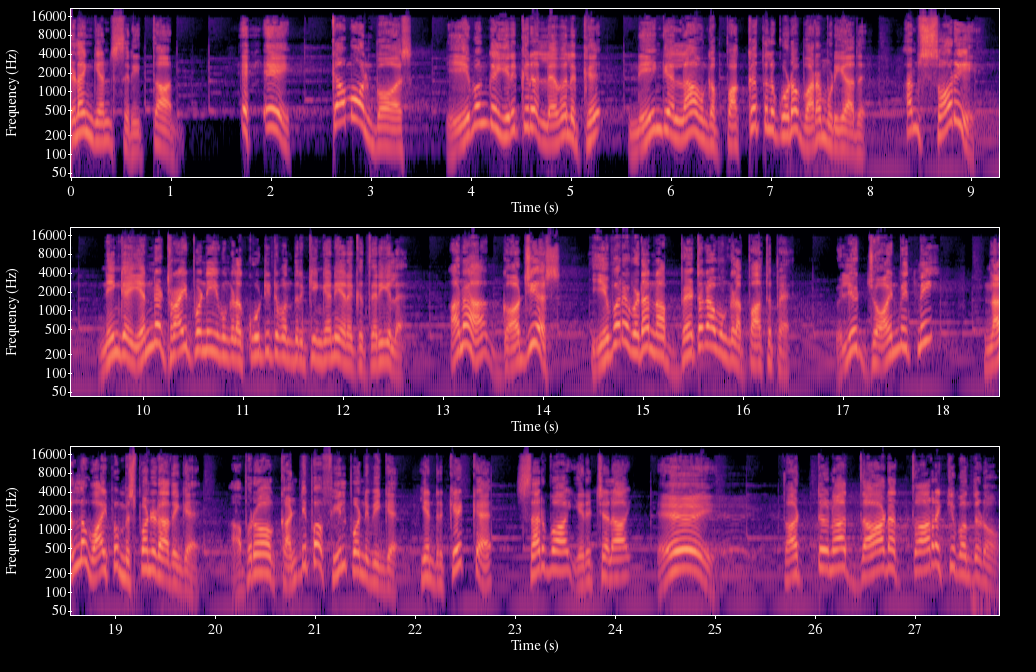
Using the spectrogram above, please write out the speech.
இளைஞன் சிரித்தான். ஹே கமான் பாஸ் இவங்க இருக்கிற லெவலுக்கு நீங்க எல்லாம் அவங்க பக்கத்துல கூட வர முடியாது. ஐம் சாரி நீங்க என்ன ட்ரை பண்ணி இவங்கள கூட்டிட்டு வந்திருக்கீங்கன்னு எனக்கு தெரியல. ஆனா கார்ஜியஸ் இவரை விட நான் பெட்டரா உங்களை பார்த்துப்பேன். Will you join with me நல்ல வாய்ப்பை மிஸ் பண்ணிடாதீங்க. அப்புறம் கண்டிப்பா ஃபீல் பண்ணுவீங்க என்று கேட்க சர்வா எரிச்சலாய் ஏய் தட்டுனா தாட தரைக்கு வந்துடும்.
